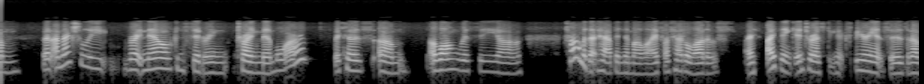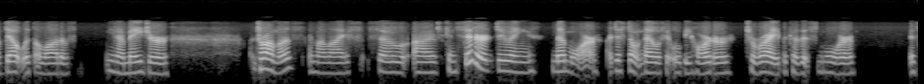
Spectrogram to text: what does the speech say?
Um, but I'm actually right now considering trying memoir because um along with the uh, trauma that happened in my life, I've had a lot of, I, I think, interesting experiences, and I've dealt with a lot of, you know, major traumas in my life. So I've considered doing memoir. I just don't know if it will be harder to write because it's more, it's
